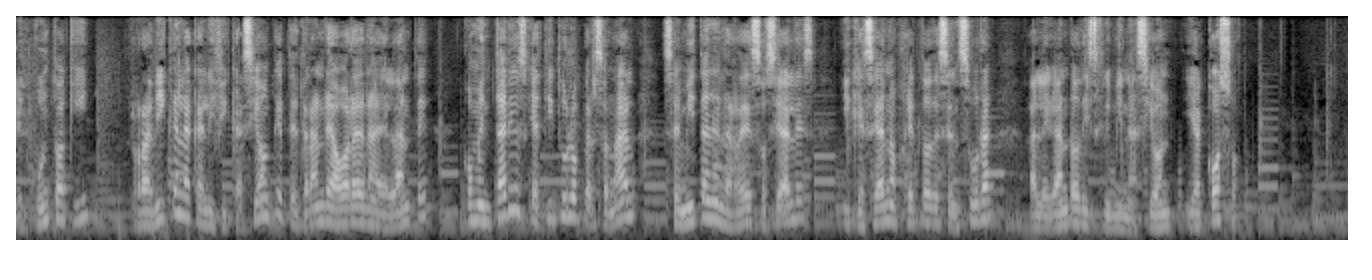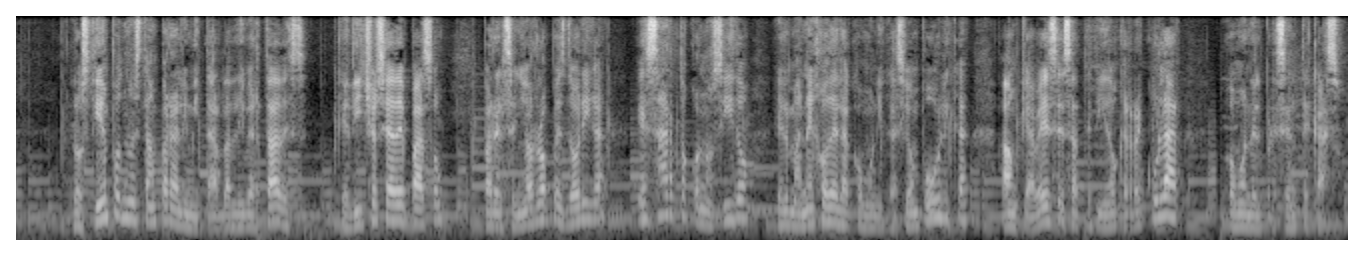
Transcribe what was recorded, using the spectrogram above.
El punto aquí radica en la calificación que tendrán de ahora en adelante comentarios que a título personal se emitan en las redes sociales y que sean objeto de censura alegando discriminación y acoso. Los tiempos no están para limitar las libertades, que dicho sea de paso, para el señor López Dóriga es harto conocido el manejo de la comunicación pública, aunque a veces ha tenido que recular, como en el presente caso.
